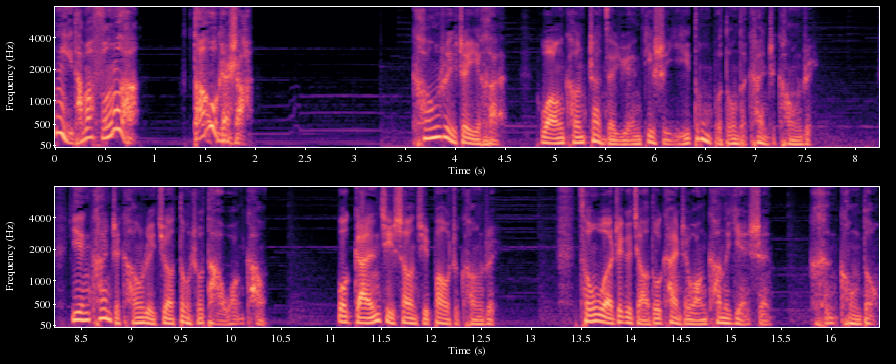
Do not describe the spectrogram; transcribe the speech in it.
你他妈疯了，打我干啥？”康瑞这一喊，王康站在原地是一动不动的看着康瑞，眼看着康瑞就要动手打王康，我赶紧上去抱住康瑞。从我这个角度看着王康的眼神很空洞，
